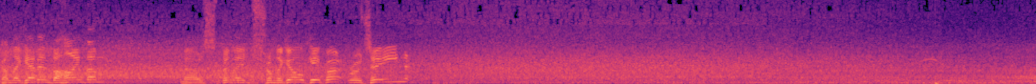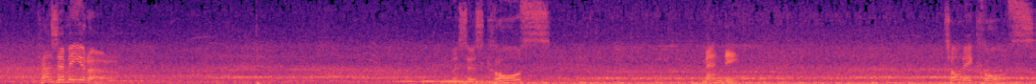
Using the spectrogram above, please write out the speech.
Can they get in behind them? No spillage from the goalkeeper. Routine. Casemiro. This is Kroos. Mendy. Toni Kroos.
